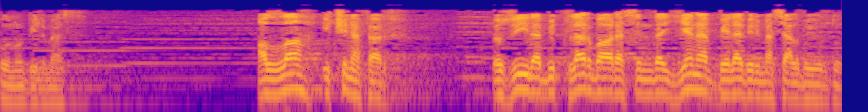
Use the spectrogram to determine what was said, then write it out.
bunu bilməz. Allah iki nəfər özü ilə bütlər barəsində yenə belə bir məsəl buyurdu.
